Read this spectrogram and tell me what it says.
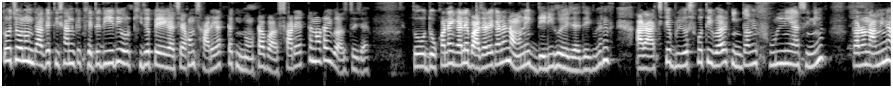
তো চলুন, আগে তিশানকে খেতে দিয়ে দিই, ওর খিদে পেয়ে গেছে। এখন সাড়ে আটটা কি, নটা বাস সাড়ে আটটা, নটাই বাজতে যায়। তো দোকানে গেলে, বাজারে গেলে না অনেক দেরি হয়ে যায়, দেখবেন? আর আজকে বৃহস্পতিবার, কিন্তু আমি ফুল নিয়ে আসিনি। কারণ আমি না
